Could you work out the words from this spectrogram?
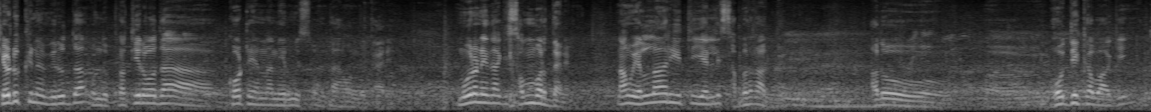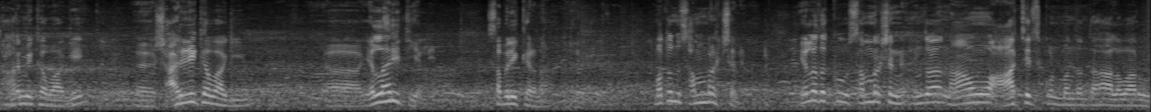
ಕೆಡುಕಿನ ವಿರುದ್ಧ ಒಂದು ಪ್ರತಿರೋಧ ಕೋಟೆಯನ್ನು ನಿರ್ಮಿಸುವಂತಹ ಒಂದು ಕಾರ್ಯ. ಮೂರನೇದಾಗಿ ಸಂವರ್ಧನೆ. ನಾವು ಎಲ್ಲ ರೀತಿಯಲ್ಲಿ ಸಬಲರಾಗಬೇಕು. ಅದು ಬೌದ್ಧಿಕವಾಗಿ, ಧಾರ್ಮಿಕವಾಗಿ ಶಾರೀರಿಕವಾಗಿ ಎಲ್ಲ ರೀತಿಯಲ್ಲಿ ಸಬಲೀಕರಣ ಮತ್ತೊಂದು ಸಂರಕ್ಷಣೆ. ಎಲ್ಲದಕ್ಕೂ ಸಂರಕ್ಷಣೆ ಅಂದ್ರೆ ನಾವು ಆಚರಿಸಿಕೊಂಡು ಬಂದಂತಹ ಹಲವಾರು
